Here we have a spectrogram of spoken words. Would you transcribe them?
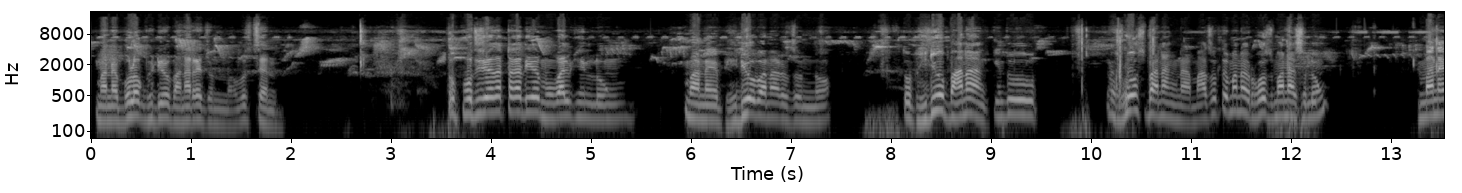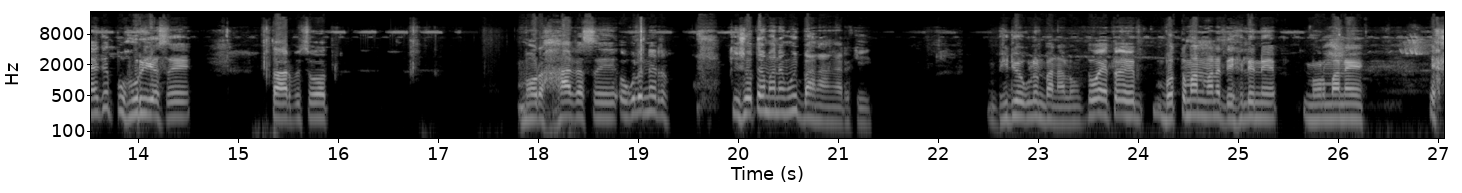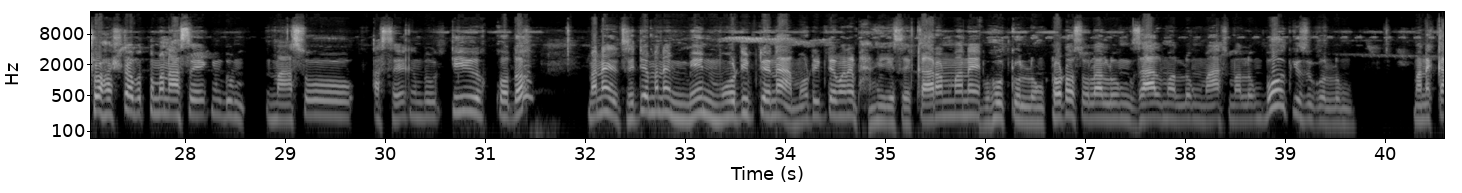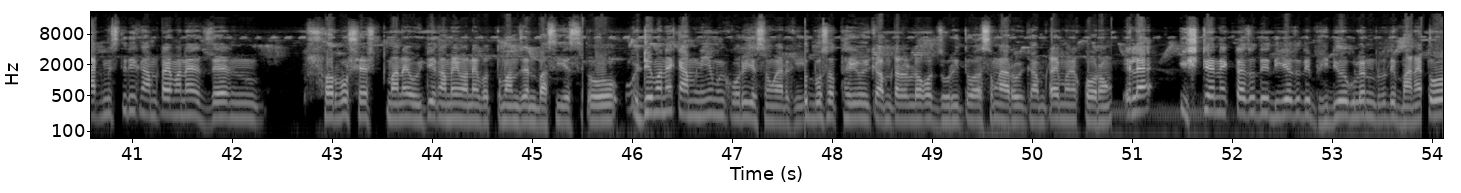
মানে ব্লগ ভিডিও বানানোর জন্য, বুঝছেন? তো পঁচিশ হাজার টাকা দিয়ে মোবাইল কিনলুম মানে ভিডিও বানানোর জন্য। তো ভিডিও বানাং, কিন্তু রোজ বানাং না, মাজতে মানে রোজ বানাইছিলো মানে যে পুখুৰী আছে, তাৰপিছত মোৰ হাট আছে ওগুলোনের কিছুতে মানে মুই বানাং আর কি। ভিডিওগুলো বানালো তো এত বর্তমান মানে দেখলে নে মোর মানে একশো হাঁসটা বর্তমান আছে, কিন্তু মাছও আছে, কিন্তু কি কত মানে যেটা মানে মেইন মোটিভটা না মোটিভটা মানে ভাঙি গেছে। কারণ মানে বহুত করলুম টোটো চলালুম জাল মারলুম মাছ মারলুম বহুত কিছু করলুম মানে কাঠমিস্ত্রি কামটাই মানে যেন সর্বশেষ মানে ওইটি কামে মানে বর্তমান যেন বাঁচি আছে। তো ওইটি মানে কাম নিয়ে মই কৰি আছো আর কি। বছর থাকি ওই কামটার লগত জড়িত আছো আর ওই কামটাই মানে করং এলা স্ট্যান্ড একটা যদি দিয়ে, যদি ভিডিও গুলো যদি বানায় তো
